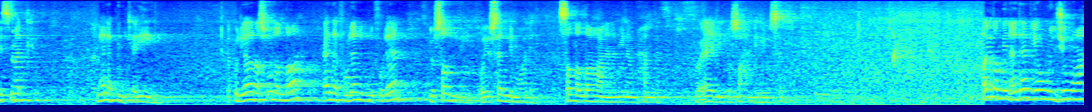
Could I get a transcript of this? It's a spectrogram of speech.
اسمك؟ ملك كريم. يقول يا رسول الله هذا فلان ابن فلان يصلي ويسلم عليه. صلى الله على نبينا محمد وآله وصحبه وسلم. أيضا من أداب يوم الجمعة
